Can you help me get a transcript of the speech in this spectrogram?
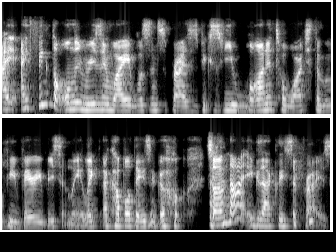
I, I think the only reason why it wasn't surprised is because you wanted to watch the movie very recently, like a couple days ago. So I'm not exactly surprised.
